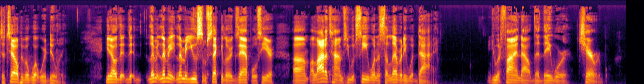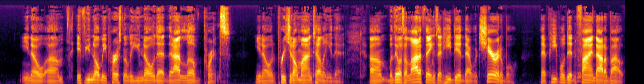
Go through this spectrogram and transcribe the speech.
to tell people what we're doing you know, the, the, let me let me let me use some secular examples here. Um, a lot of times, you would see when a celebrity would die, you would find out that they were charitable. You know, um, if you know me personally, you know that that I loved Prince. You know, the preacher don't mind telling you that. Um, but there was a lot of things that he did that were charitable that people didn't find out about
